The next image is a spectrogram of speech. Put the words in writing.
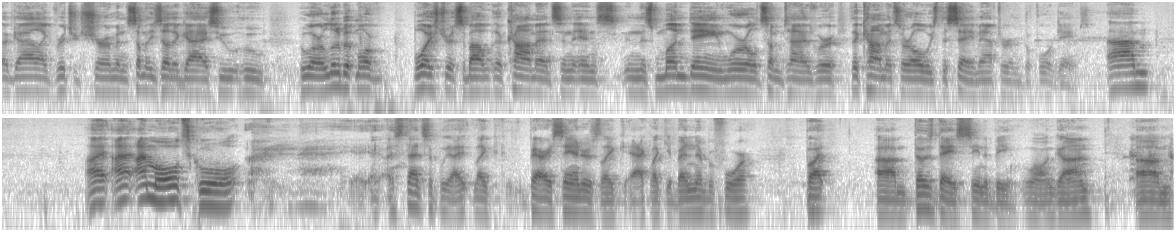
a guy like Richard Sherman and some of these other guys who, who, who are a little bit more boisterous about their comments and, and in this mundane world sometimes where the comments are always the same after and before games? Um, I, I, I'm old school. Ostensibly, I like Barry Sanders, like act like you've been there before, but um, those days seem to be long gone. Um,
